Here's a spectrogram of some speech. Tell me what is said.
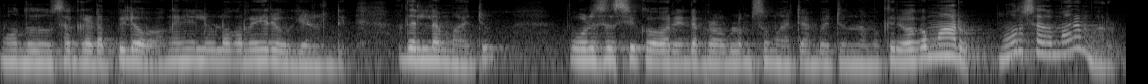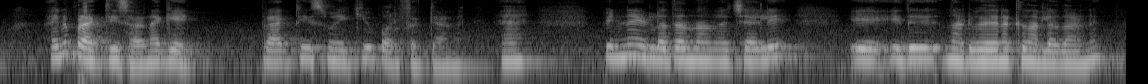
മൂന്ന് ദിവസം കിടപ്പിലോ അങ്ങനെയുള്ള കുറേ രോഗികളുണ്ട്. അതെല്ലാം മാറ്റും. പോളിസിസ്റ്റിക് ഓവറിന്റെ പ്രോബ്ലംസ് മാറ്റാൻ പറ്റും. നമുക്ക് രോഗം മാറും. നൂറ് ശതമാനം മാറും. അതിന് പ്രാക്ടീസാണ് again practice make you perfect ആണ്. ഏഹ് പിന്നെ ഉള്ളത് എന്താണെന്ന് വെച്ചാൽ ഇത് നടുവേദനക്ക് നല്ലതാണ്.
